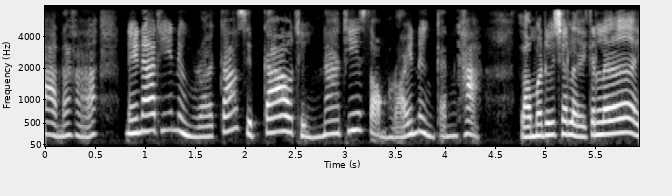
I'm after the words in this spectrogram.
าตินะคะ ในหน้าที่ 199 ถึงหน้าที่ 201 กันค่ะ เรามาดูเฉลยกันเลย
